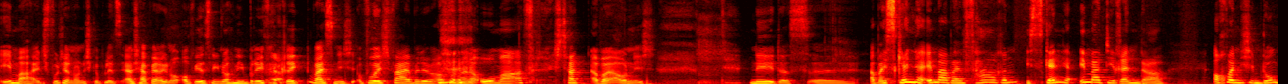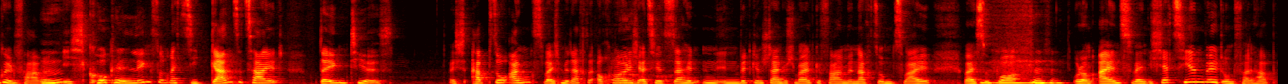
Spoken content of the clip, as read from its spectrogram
immer halt. Ich wurde ja noch nicht geblitzt. Ich habe ja noch, obviously noch nie einen Brief ja. gekriegt. Weiß nicht. Obwohl ich fahre mit dem Auto meiner Oma. Vielleicht hat, aber auch nicht. Nee, das. Äh, aber ich scanne ja immer beim Fahren. Ich scanne ja immer die Ränder. Auch wenn ich im Dunkeln fahre. Mhm. Ich gucke links und rechts die ganze Zeit, ob da irgendein Tier ist. Ich habe so Angst, weil ich mir dachte, auch neulich, als ich jetzt da hinten in Wittgenstein durch den Wald gefahren bin, nachts um zwei, weißt du, boah, oder um eins, wenn ich jetzt hier einen Wildunfall habe,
